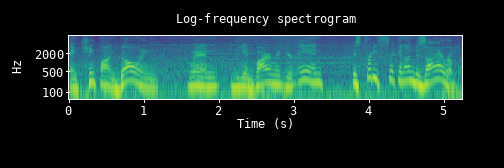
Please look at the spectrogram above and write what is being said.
and keep on going when the environment you're in is pretty freaking undesirable.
